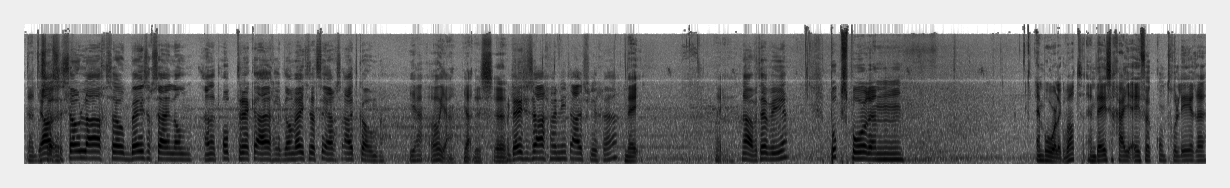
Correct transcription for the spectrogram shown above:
Dat ja als ze zo laag zo bezig zijn dan aan het optrekken eigenlijk, dan weet je dat ze ergens uitkomen. Ja, oh ja. ja dus, uh... Maar deze zagen we niet uitvliegen, hè? Nee, Nee. Nou, wat hebben we hier? Poepsporen en behoorlijk wat. En deze ga je even controleren.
